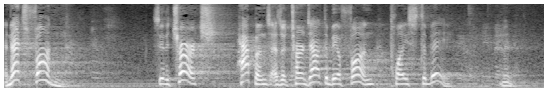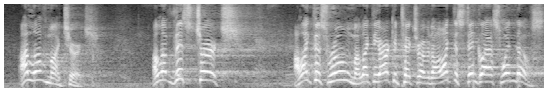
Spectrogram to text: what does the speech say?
And that's fun. See, the church happens, as it turns out, to be a fun place to be. I, I love my church. I love this church. I like this room. I like the architecture of it. I like the stained glass windows.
